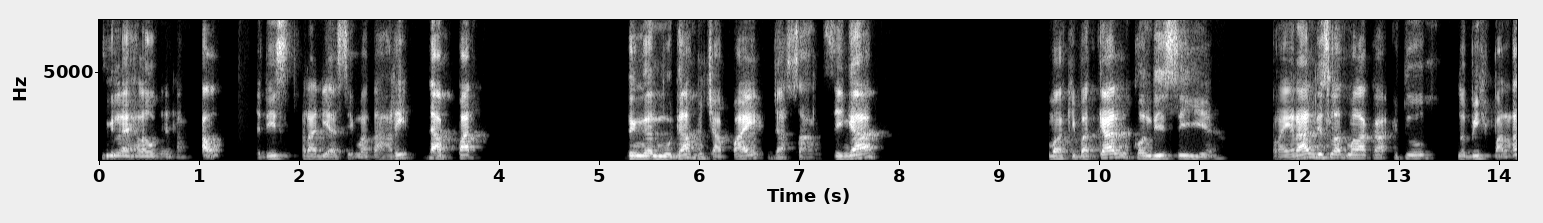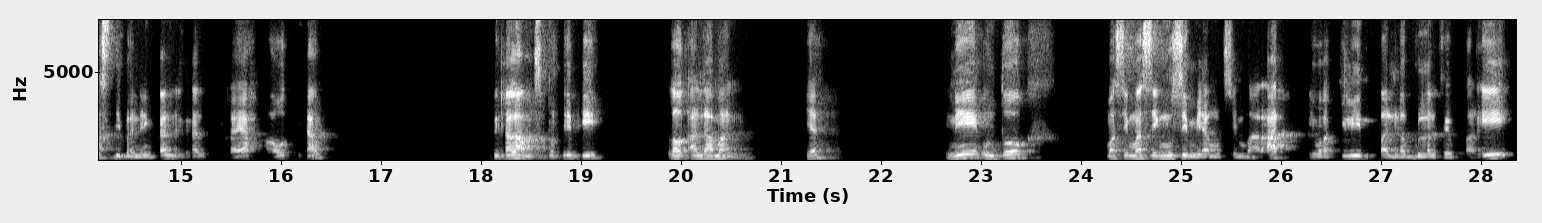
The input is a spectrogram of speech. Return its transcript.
wilayah lautnya dangkal, jadi radiasi matahari dapat dengan mudah mencapai dasar sehingga mengakibatkan kondisi ya, perairan di Selat Malaka itu lebih panas dibandingkan dengan wilayah laut yang di dalam seperti di Laut Andaman. Ya, ini untuk masing-masing musim ya musim barat diwakili pada bulan Februari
